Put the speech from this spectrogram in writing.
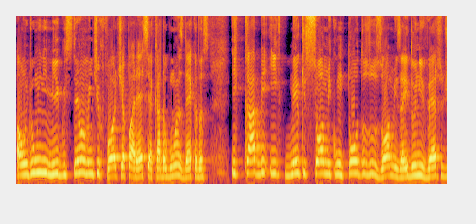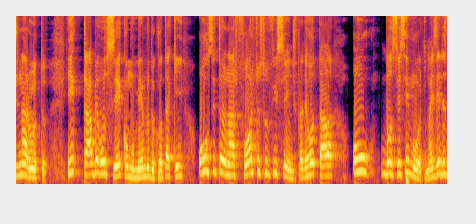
onde um inimigo extremamente forte aparece a cada algumas décadas e cabe e meio que some com todos os homens aí do universo de Naruto. E cabe a você, como membro do clã Takei, ou se tornar forte o suficiente para derrotá-la, ou você ser morto. Mas eles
